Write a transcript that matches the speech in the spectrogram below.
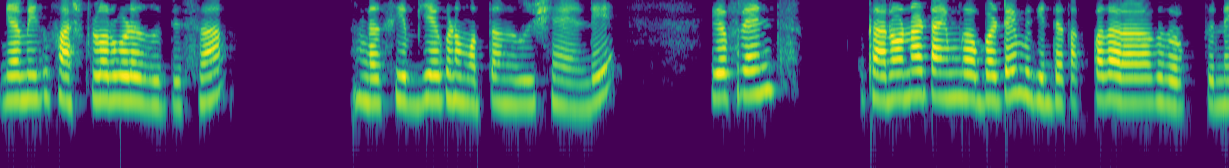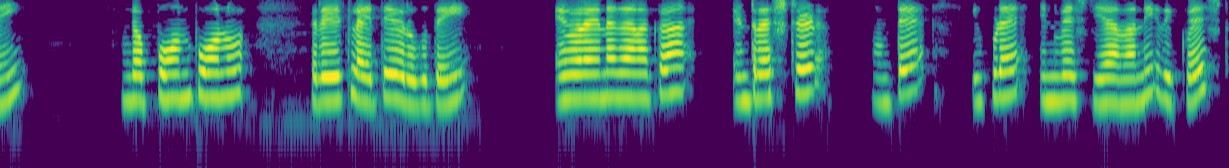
ఇక మీకు ఫస్ట్ ఫ్లోర్ కూడా చూపిస్తా. ఇంకా స్కిప్ చేయకుండా మొత్తం చూసేయండి. ఇక ఫ్రెండ్స్ కరోనా టైం కాబట్టి మీకు ఇంత తక్కువ ధరలకు దొరుకుతున్నాయి. ఇంకా ఫోన్ పోను రేట్లు అయితే పెరుగుతాయి. ఎవరైనా కనుక ఇంట్రెస్టెడ్ ఉంటే ఇప్పుడే ఇన్వెస్ట్ చేయాలని రిక్వెస్ట్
